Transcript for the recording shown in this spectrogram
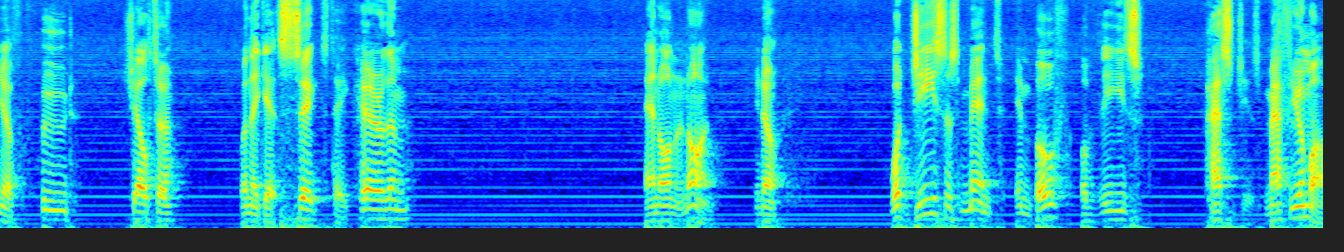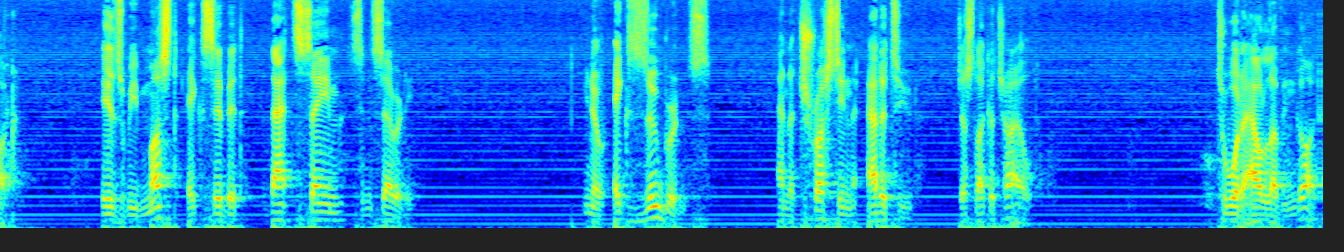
You know, for food, shelter, when they get sick, to take care of them, and on and on. You know, what Jesus meant in both of these passages, Matthew and Mark, is we must exhibit that same sincerity. You know, exuberance and a trusting attitude, just like a child, toward our loving God.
